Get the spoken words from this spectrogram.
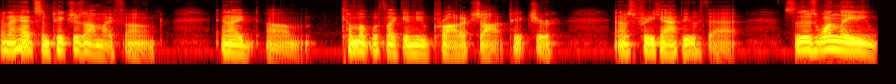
and I had some pictures on my phone and I'd um, come up with like a new product shot picture, and I was pretty happy with that. So there's one lady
